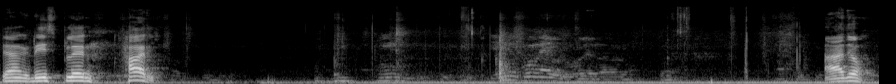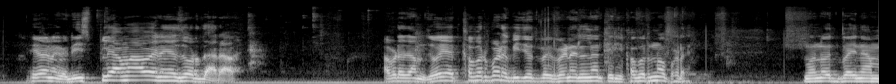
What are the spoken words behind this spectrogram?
ત્યાં ડિસ્પ્લે સારી હા જો એ ને ડિસ્પ્લે આમાં આવે ને એ જોરદાર આવે. આપણે આમ જોઈએ જ ખબર પડે બીજું ભાઈ ભણેલ નથી ખબર ન પડે. મનોજભાઈને આમ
